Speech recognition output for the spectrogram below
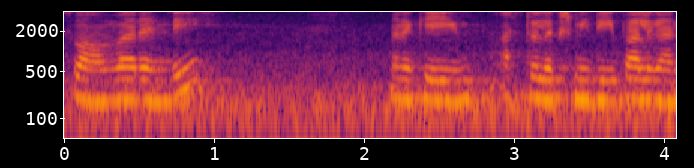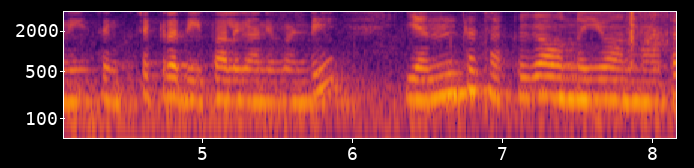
స్వామివారండి మనకి అష్టలక్ష్మి దీపాలు కానీ శంకుచక్ర దీపాలు కానివ్వండి ఎంత చక్కగా ఉన్నాయో అన్నమాట.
